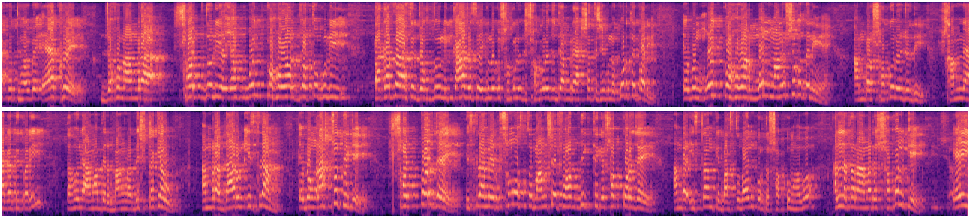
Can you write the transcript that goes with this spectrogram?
এক হতে হবে, এক হয়ে যখন আমরা সব দলীয় ঐক্য হওয়ার যতগুলি তাকাজা আছে, যতগুলি কাজ আছে, এগুলোকে সকলে সকলে যদি আমরা একসাথে সেগুলো করতে পারি এবং ঐক্য হওয়ার মন মানসিকতা নিয়ে আমরা সকলে যদি সামনে আগাতে পারি, তাহলে আমাদের বাংলাদেশটাকেও আমরা দারুল ইসলাম এবং রাষ্ট্র থেকে সব পর্যায়ে ইসলামের সমস্ত মানুষের সব দিক থেকে সব পর্যায়ে আমরা ইসলামকে বাস্তবায়ন করতে সক্ষম হব। আল্লাহ তালা আমাদের সকলকে এই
